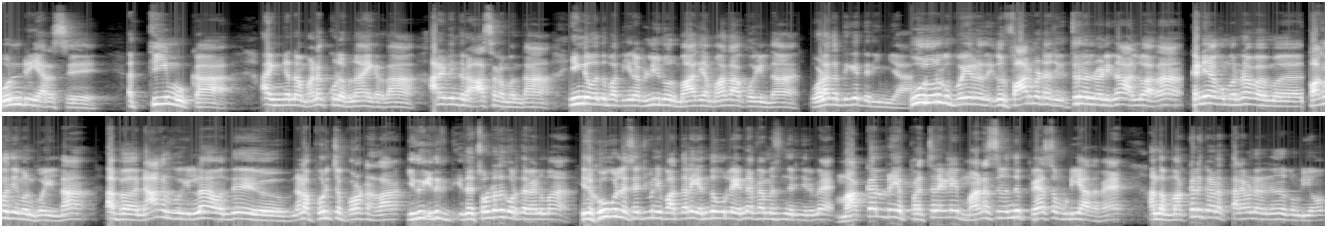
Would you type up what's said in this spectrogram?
ஒன்றிய அரசு திமுக இங்கன்னா மணக்குள விநாயகர் தான் அரவிந்தர் ஆசிரமம் தான் இங்க வந்து பாத்தீங்கன்னா வெள்ளியனூர் மாதியா மாதா கோயில் தான் உலகத்துக்கே தெரியுமியா? ஊர் ஊருக்கு போயிடுறது இது ஒரு ஃபார்மேட் வச்சு திருநெல்வேலினா அல்வா தான் கன்னியாகுமரினா பகவதி அம்மன் கோயில் தான் அப்ப நாகர்கோயில்னா வந்து நல்லா பொரிச்ச புரோட்டா தான் இது இதுக்கு இதை சொல்றதுக்கு ஒருத்தர் வேணுமா? இது கூகுள்ல சர்ச் பண்ணி பார்த்தாலே எந்த ஊர்ல என்ன ஃபேமஸ் தெரிஞ்சிருமே. மக்களுடைய பிரச்சனைகளை மனசுல இருந்து பேச முடியாதவன் அந்த மக்களுக்கான தலைவனர் இருக்க முடியும்.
